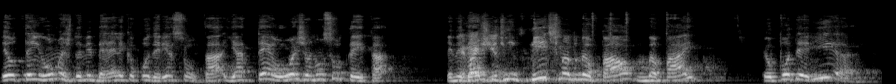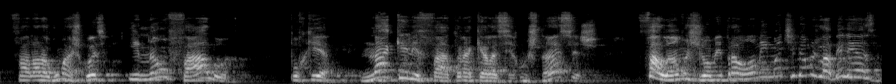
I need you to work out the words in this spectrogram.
Eu tenho umas do MBL que eu poderia soltar e até hoje eu não soltei, tá? MBL pediu impeachment do meu, pau, do meu pai. Eu poderia falar algumas coisas e não falo, porque naquele fato, naquelas circunstâncias, falamos de homem para homem e mantivemos lá, beleza.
